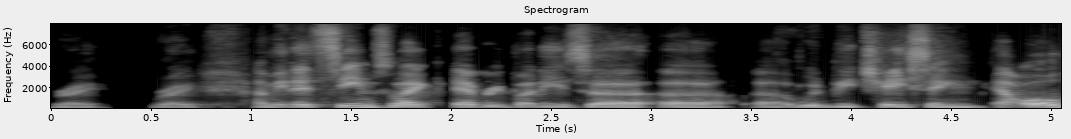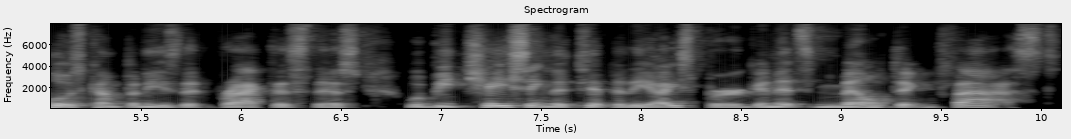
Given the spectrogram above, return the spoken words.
Right. Right. I mean, it seems like everybody's uh, uh, uh, would be chasing all those companies that practice this would be chasing the tip of the iceberg, and it's melting fast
